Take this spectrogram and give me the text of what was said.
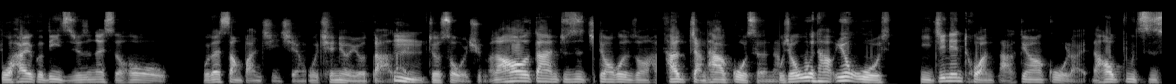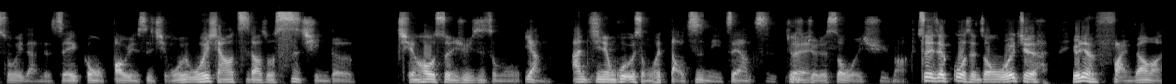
我还有个例子，就是那时候我在上班期间，我前女友有打来，嗯、就受委屈嘛。然后当然就是电话过程中，她讲她的过程呢，我就问她，因为我你今天突然打电话过来，然后不知所以然的直接跟我抱怨事情，我我会想要知道说事情的前后顺序是怎么样。按今天会为什么会导致你这样子，就是觉得受委屈嘛？所以这过程中我会觉得有点烦，你知道吗？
